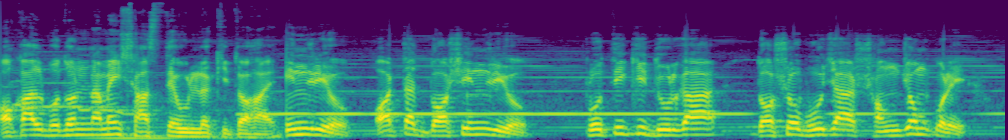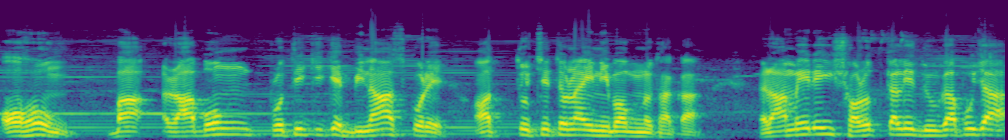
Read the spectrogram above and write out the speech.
অকাল বোধন নামেই শাস্তে উল্লেখিত হয়। ইন্দ্রিয়, অর্থাৎ দশ ইন্দ্রিয়, প্রতীকী দুর্গা দশভুজা সংযম করে অহং বা রাবং প্রতীকীকে বিনাশ করে আত্মচেতনায় নিমগ্ন থাকা। রামের এই শরৎকালে দুর্গাপূজা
